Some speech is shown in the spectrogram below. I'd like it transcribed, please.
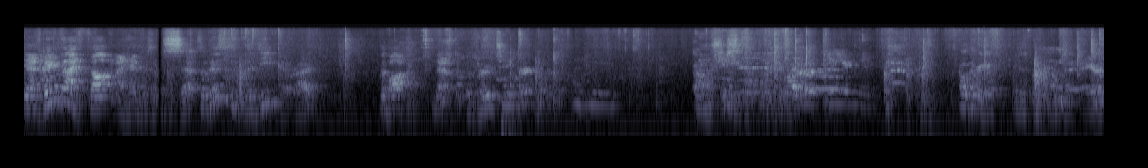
Yeah, it's bigger than I thought in my head for some Set. So this is the deep though, right? The bottom. No. The brood chamber. Oh, jeez. Do your Oh, there we go. I just put it on the air.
